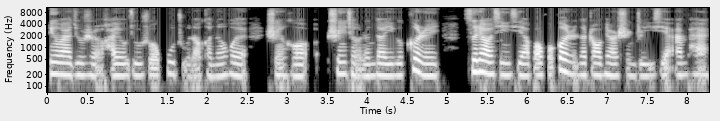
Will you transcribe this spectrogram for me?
另外就是还有就是说雇主呢可能会审核申请人的一个个人资料信息啊，包括个人的照片，甚至一些安排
